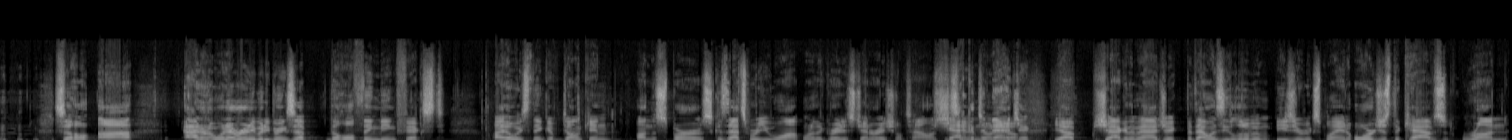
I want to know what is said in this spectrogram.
so, uh, I don't know. Whenever anybody brings up the whole thing being fixed, I always think of Duncan on the Spurs because that's where you want one of the greatest generational talents in Shaq San and the Magic. Yep, Shaq and the Magic. But that one's a little bit easier to explain, or just the Cavs' run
